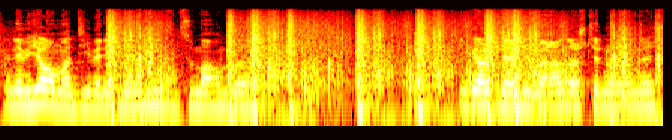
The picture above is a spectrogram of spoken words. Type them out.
Dann nehme ich auch mal die, wenn ich den Riesen zu machen will. Egal, ob die halt übereinander stehen oder nicht.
